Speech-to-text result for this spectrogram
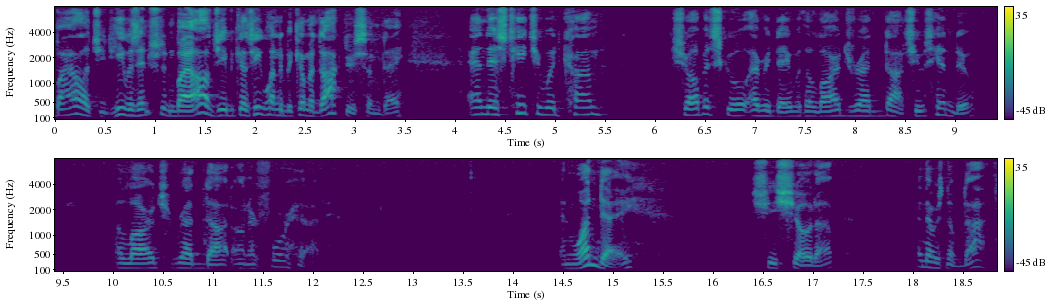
biology. He was interested in biology because he wanted to become a doctor someday. And this teacher would come, show up at school every day with a large red dot. She was Hindu, a large red dot on her forehead. And one day, she showed up, and there was no dot.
